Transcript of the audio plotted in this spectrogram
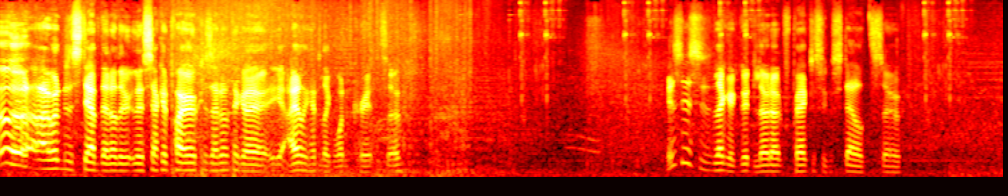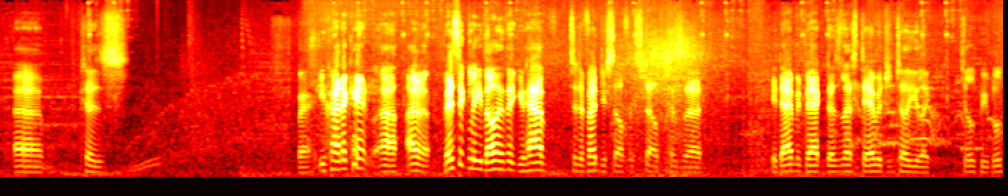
Ugh, I wanted to stab that other, the second pyro, because I don't think I, yeah, I only had like one crit, so. This is like a good loadout for practicing stealth, so. Um, because you kind of can't. Uh, I don't know. Basically, the only thing you have to defend yourself is stealth, because uh, your Diamondback does less damage until you like kill people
